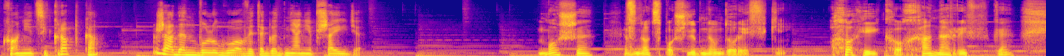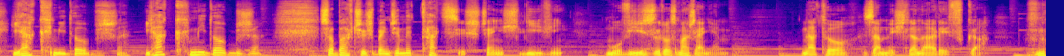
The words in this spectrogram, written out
Koniec i kropka. Żaden ból głowy tego dnia nie przejdzie. Mosze w noc poślubną do Rywki. Oj, kochana Rywkę, jak mi dobrze, jak mi dobrze. Zobaczysz, będziemy tacy szczęśliwi, mówi z rozmarzeniem. Na to zamyślona Rywka. No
